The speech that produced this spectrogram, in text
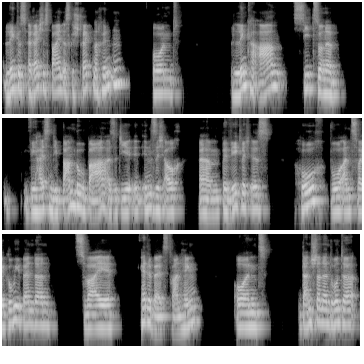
Linkes, äh, rechtes Bein ist gestreckt nach hinten und linker Arm zieht so eine, wie heißen die, Bambu-Bar, also die in, in sich auch ähm, beweglich ist, hoch, wo an zwei Gummibändern zwei Kettlebells dranhängen. Und dann stand dann drunter,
